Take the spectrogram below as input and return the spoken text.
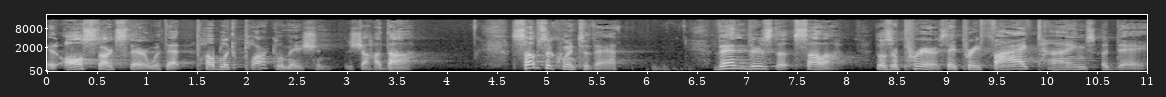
It all starts there with that public proclamation, the Shahada. Subsequent to that, then there's the Salah. Those are prayers. They pray five times a day.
